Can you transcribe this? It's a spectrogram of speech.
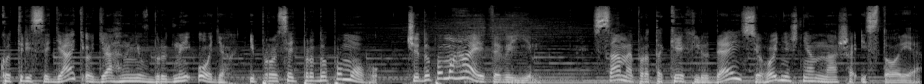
котрі сидять одягнені в брудний одяг і просять про допомогу? Чи допомагаєте ви їм? Саме про таких людей сьогоднішня наша історія.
